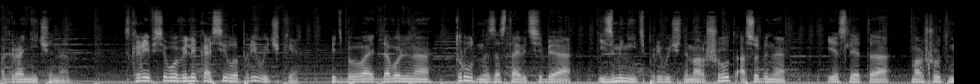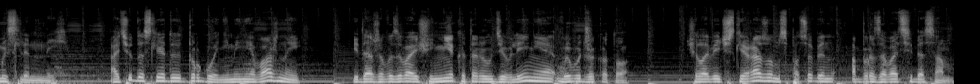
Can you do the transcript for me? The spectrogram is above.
ограниченно. Скорее всего, велика сила привычки, ведь бывает довольно трудно заставить себя изменить привычный маршрут, особенно если это маршрут мысленный. Отсюда следует другой, не менее важный и даже вызывающий некоторое удивление вывод Жакото. Человеческий разум способен образовать себя сам.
